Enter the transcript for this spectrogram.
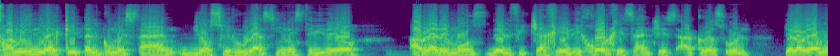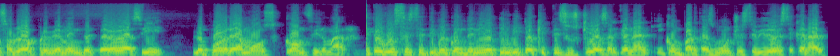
Familia, ¿qué tal? ¿Cómo están? Yo soy Rulas y en este video hablaremos del fichaje de Jorge Sánchez a Cruz Azul. Ya lo habíamos hablado previamente, pero ahora sí lo podríamos confirmar. Si te gusta este tipo de contenido, te invito a que te suscribas al canal y compartas mucho este video, este canal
